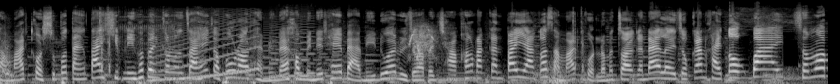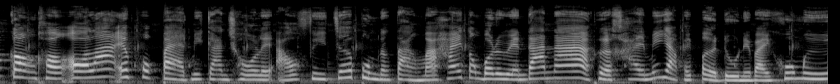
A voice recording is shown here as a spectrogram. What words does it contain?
สามารถกดซุปเปอร์แตงใต้คลิปนี้เพื่อเป็นกำลังใจให้กับพวกเราแถมยังได้คอมเมนต์เท่ๆแบบนี้ด้วย หรือจะมาเป็นชาวข้างรักกันป้ายยาก็สามารถกดแล้วมาจอยกันได้เลยจบกันขายตรงบายสำหรับ กล่องของ Aura F68 มีการโชว์เลเยอร์ฟีเจอร์ปุ่มต่างๆ มาให้ตรงบริเวณด้านหน้า เผื่อใครไม่อยากไปเปิดดูในใบคู่มือ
